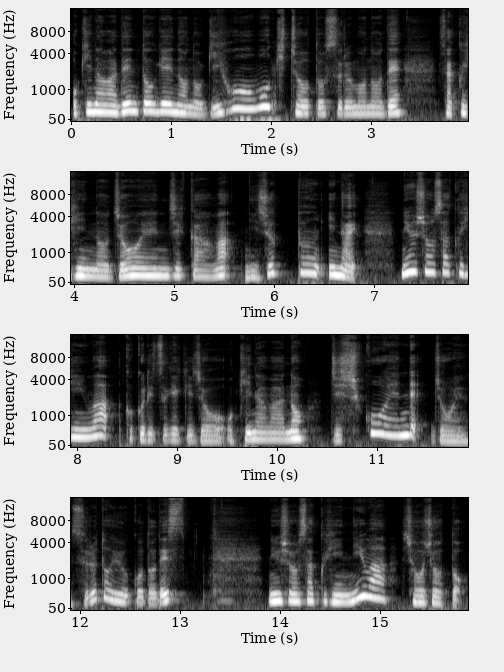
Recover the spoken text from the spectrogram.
沖縄伝統芸能の技法を基調とするもので作品の上演時間は20分以内。入賞作品は国立劇場沖縄の自主公演で上演するということです。入賞作品には賞状と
